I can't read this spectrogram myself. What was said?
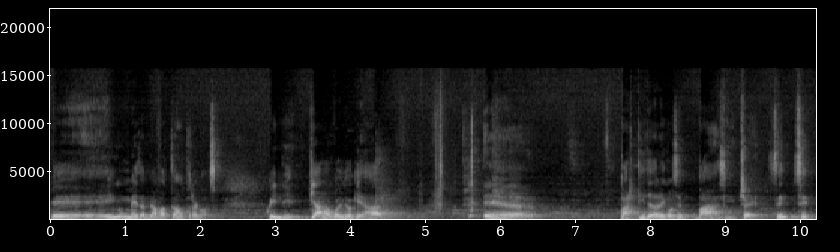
e in un mese abbiamo fatto un'altra cosa. Quindi piano con gli OKR, eh, partite dalle cose basi, cioè se, se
